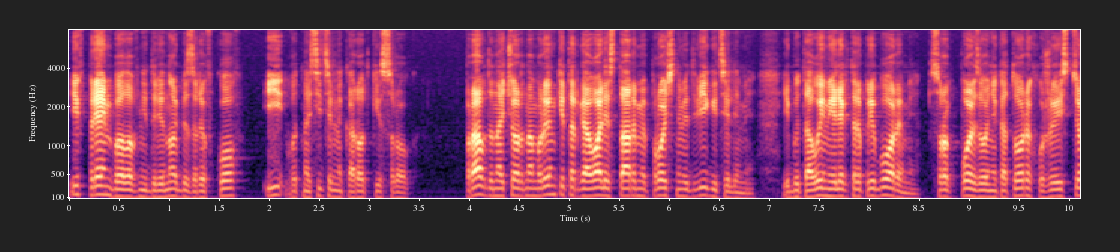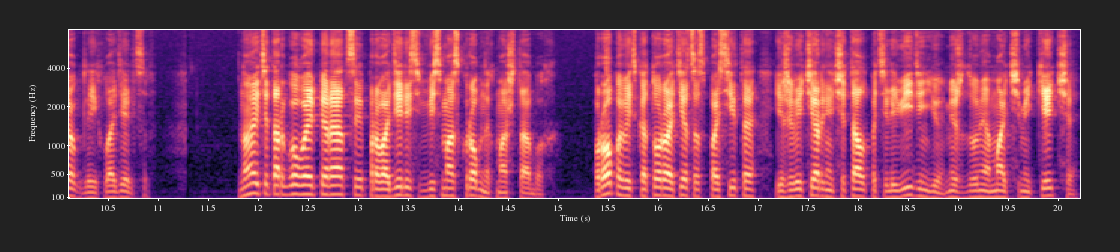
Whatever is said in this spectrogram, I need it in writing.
и впрямь было внедрено без рывков и в относительно короткий срок. Правда, на черном рынке торговали старыми прочными двигателями и бытовыми электроприборами, срок пользования которых уже истек для их владельцев. Но эти торговые операции проводились в весьма скромных масштабах. Проповедь, которую отец Аспасита ежевечерне читал по телевидению между двумя матчами кетча,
